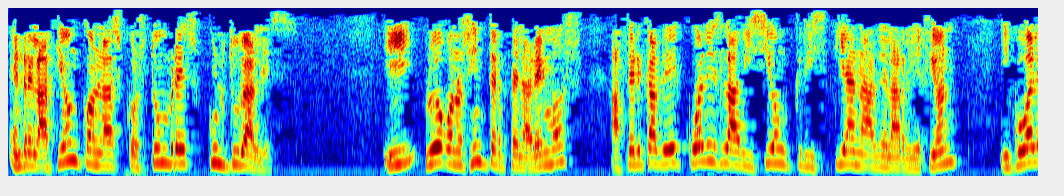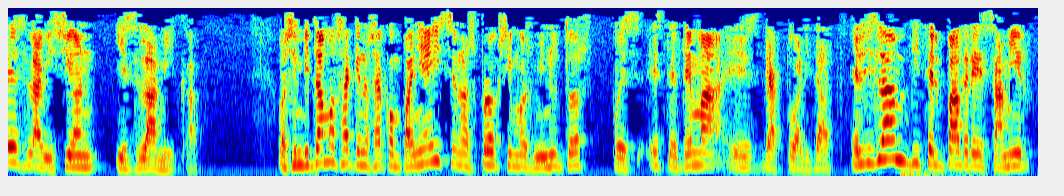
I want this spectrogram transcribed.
en relación con las costumbres culturales. Y luego nos interpelaremos acerca de cuál es la visión cristiana de la religión y cuál es la visión islámica. Os invitamos a que nos acompañéis en los próximos minutos, pues este tema es de actualidad. El Islam, dice el padre Samir,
